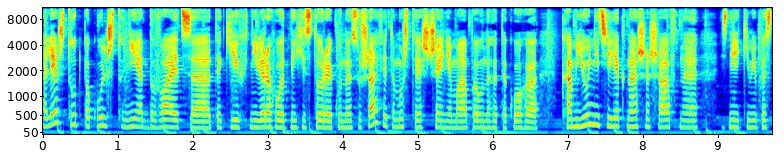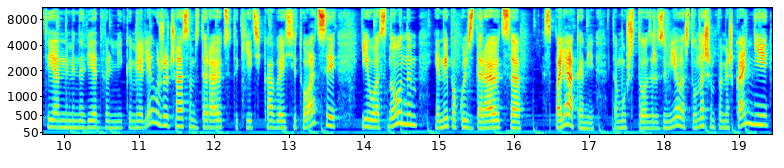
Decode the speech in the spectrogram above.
Але ж тут пакуль што не адбываецца такіх неверагодных гісторый у нас у шафе тому што яшчэ няма пэўнага такога кам'юніці як наша шафная з нейкімі пастаяннымі наведвальнікамі. Але ўжо часам здараюцца такія цікавыя сітуацыі і ў асноўным яны пакуль здараюцца з палякамі. Таму што зразумела што ў нашым памяшканні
